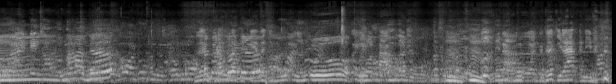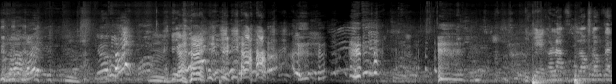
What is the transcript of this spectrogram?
มมาบอกเด้อเพื่อนเขาเราไปเก็บไว้ที่บูอื่นเออคือรถท้าเมื่อดูอืมอืมที่หนาเมื่อนกระเทยกีรักอันนี้เฮ้ยอืมเฮ้ย อืมกูแจกเขาหลักหลอกสองสัน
